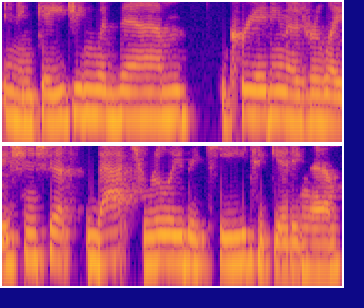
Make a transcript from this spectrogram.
and engaging with them creating those relationships, that's really the key to getting them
